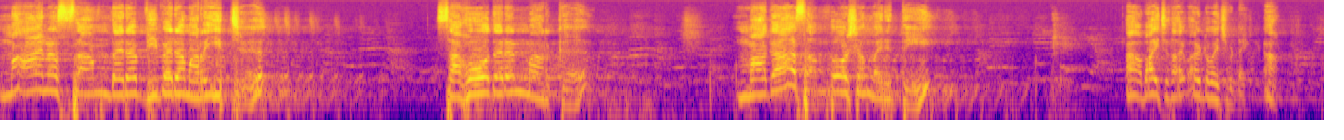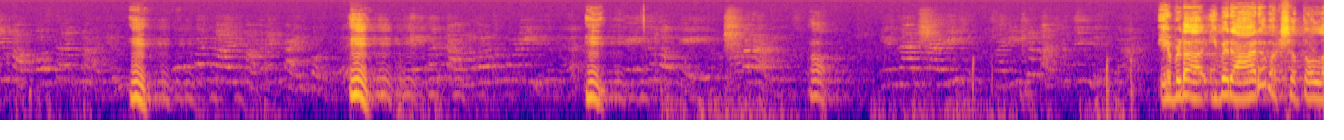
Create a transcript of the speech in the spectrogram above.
മാനസാന്തര വിവരം അറിയിച്ച് സഹോദരന്മാർക്ക് മകാസന്തോഷം വരുത്തി. ആ വായിച്ചു ആയിട്ട് വായിച്ചു വിട്ടെ ആ. എവിടെ? ഇവരാര പക്ഷത്തുള്ള?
